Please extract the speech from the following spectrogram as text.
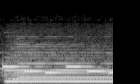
Oh.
